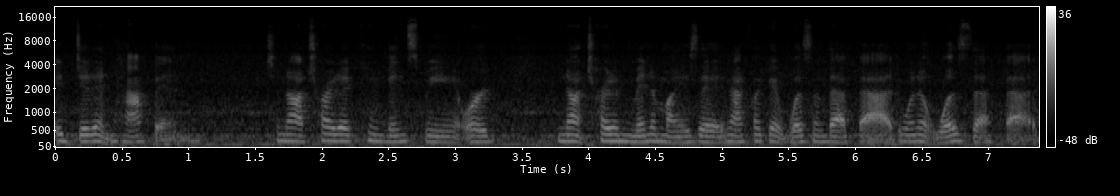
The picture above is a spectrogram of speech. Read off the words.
it didn't happen, to not try to convince me or not try to minimize it and act like it wasn't that bad when it was that bad.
